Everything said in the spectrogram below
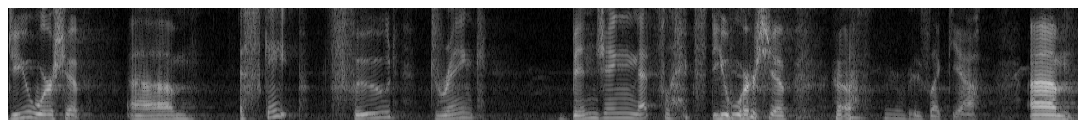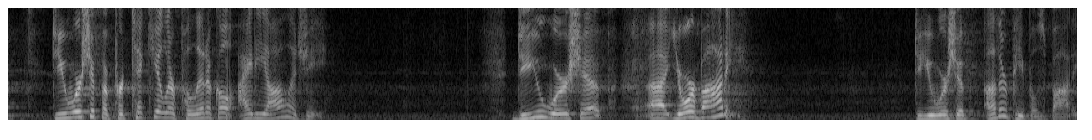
Do you worship um, escape, food, drink, binging Netflix? Do you worship? Uh, he's like, yeah. Um, do you worship a particular political ideology? Do you worship uh, your body? Do you worship other people's bodies?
